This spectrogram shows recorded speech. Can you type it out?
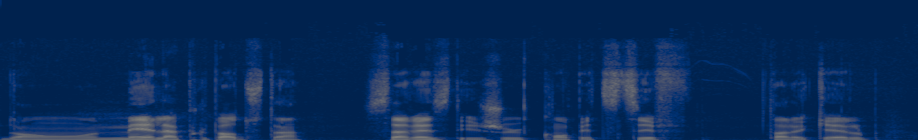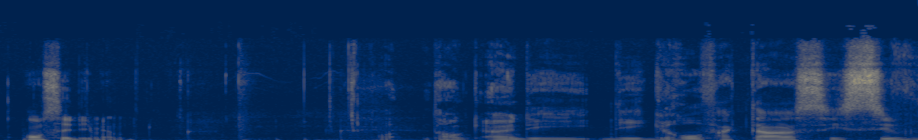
Donc, mais la plupart du temps, ça reste des jeux compétitifs dans lesquels on s'élimine. Donc, un des, des gros facteurs, c'est si vous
